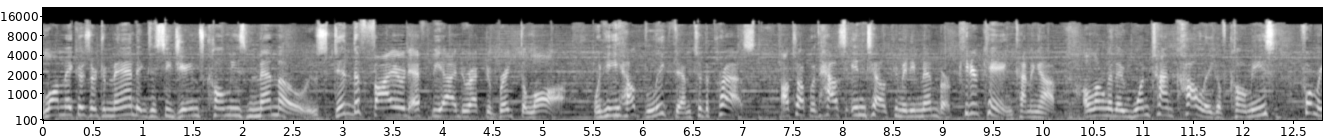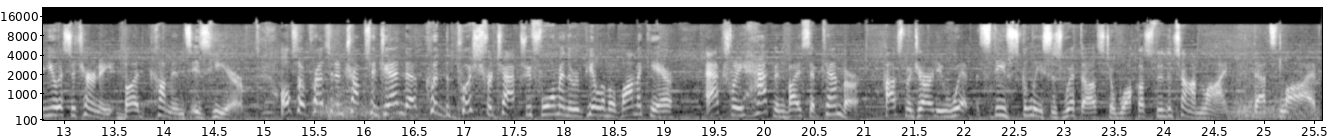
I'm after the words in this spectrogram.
lawmakers are demanding to see James Comey's memos. Did the fired FBI director break the law when he helped leak them to the press? I'll talk with House Intel Committee member Peter King coming up, along with a one time colleague of Comey's, former U.S. Attorney Bud Cummins, is here. Also, President Trump's agenda could the push for tax reform and the repeal of Obamacare actually happen by September. House Majority Whip Steve Scalise is with us to walk us through the timeline. That's live.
